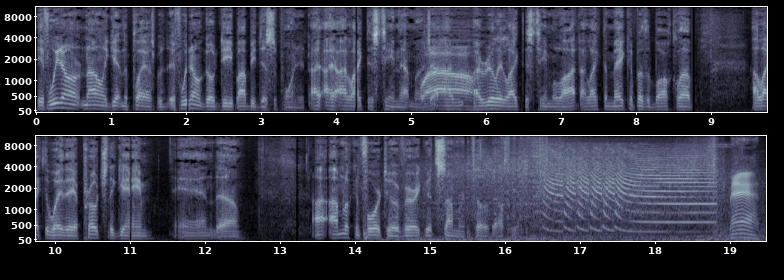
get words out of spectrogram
if we don't not only get in the playoffs, but if we don't go deep, I'll be disappointed. I, I, I like this team that much. Wow. I, I really like this team a lot. I like the makeup of the ball club. I like the way they approach the game, and uh, I, I'm looking forward to a very good summer in Philadelphia. Man,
